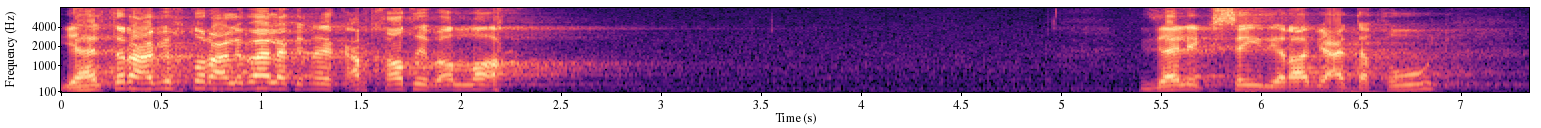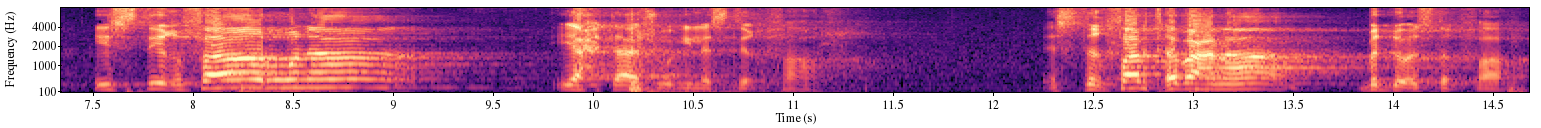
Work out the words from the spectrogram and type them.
يا هل ترى عم يخطر على بالك إنك عم تخاطب الله؟ لذلك السيده رابعة تقول استغفارنا يحتاج إلى استغفار. استغفار تبعنا بده استغفار.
